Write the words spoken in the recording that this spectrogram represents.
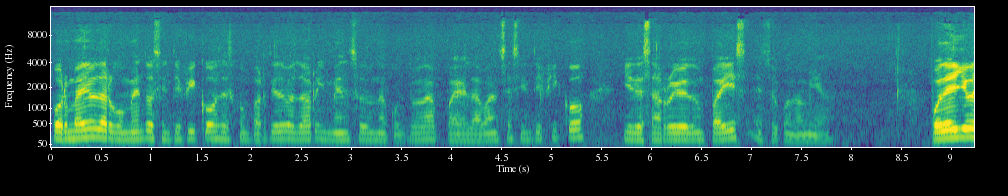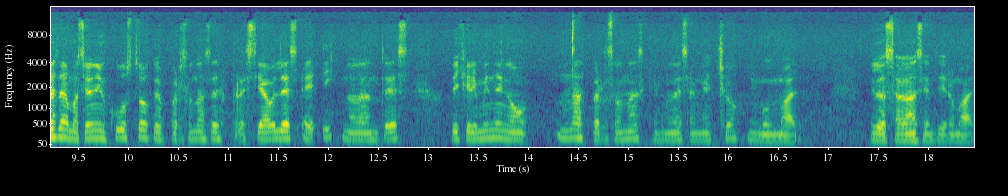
Por medio de argumentos científicos es compartir el valor inmenso de una cultura para el avance científico y desarrollo de un país en su economía. Por ello es demasiado injusto que personas despreciables e ignorantes discriminen a unas personas que no les han hecho ningún mal y los hagan sentir mal.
